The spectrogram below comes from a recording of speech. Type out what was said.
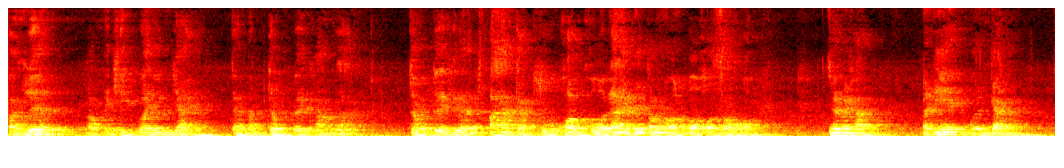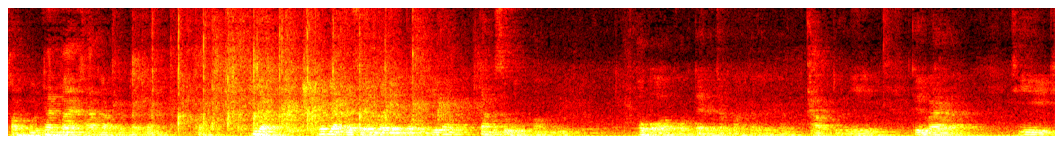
บางเรื่องเราไม่คิดว่ายิ่งใหญ่ แต่มันจบด้วยความรักจบด้วยที่ว่าป้ากลับสู่ครอบครัวได้ไม่ต้องนอนบคสใช่ไหมครับ อันนี้เหมือนกันขอบคุณท่านมากครับครับ อยากถ้าอยากจะเสริมประเด็นตรงที่ว่าตั้งศูนย์ของพบออของแต่ละจังหวัดกันเลยครับครับตรงนี้คือว่าที่เค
